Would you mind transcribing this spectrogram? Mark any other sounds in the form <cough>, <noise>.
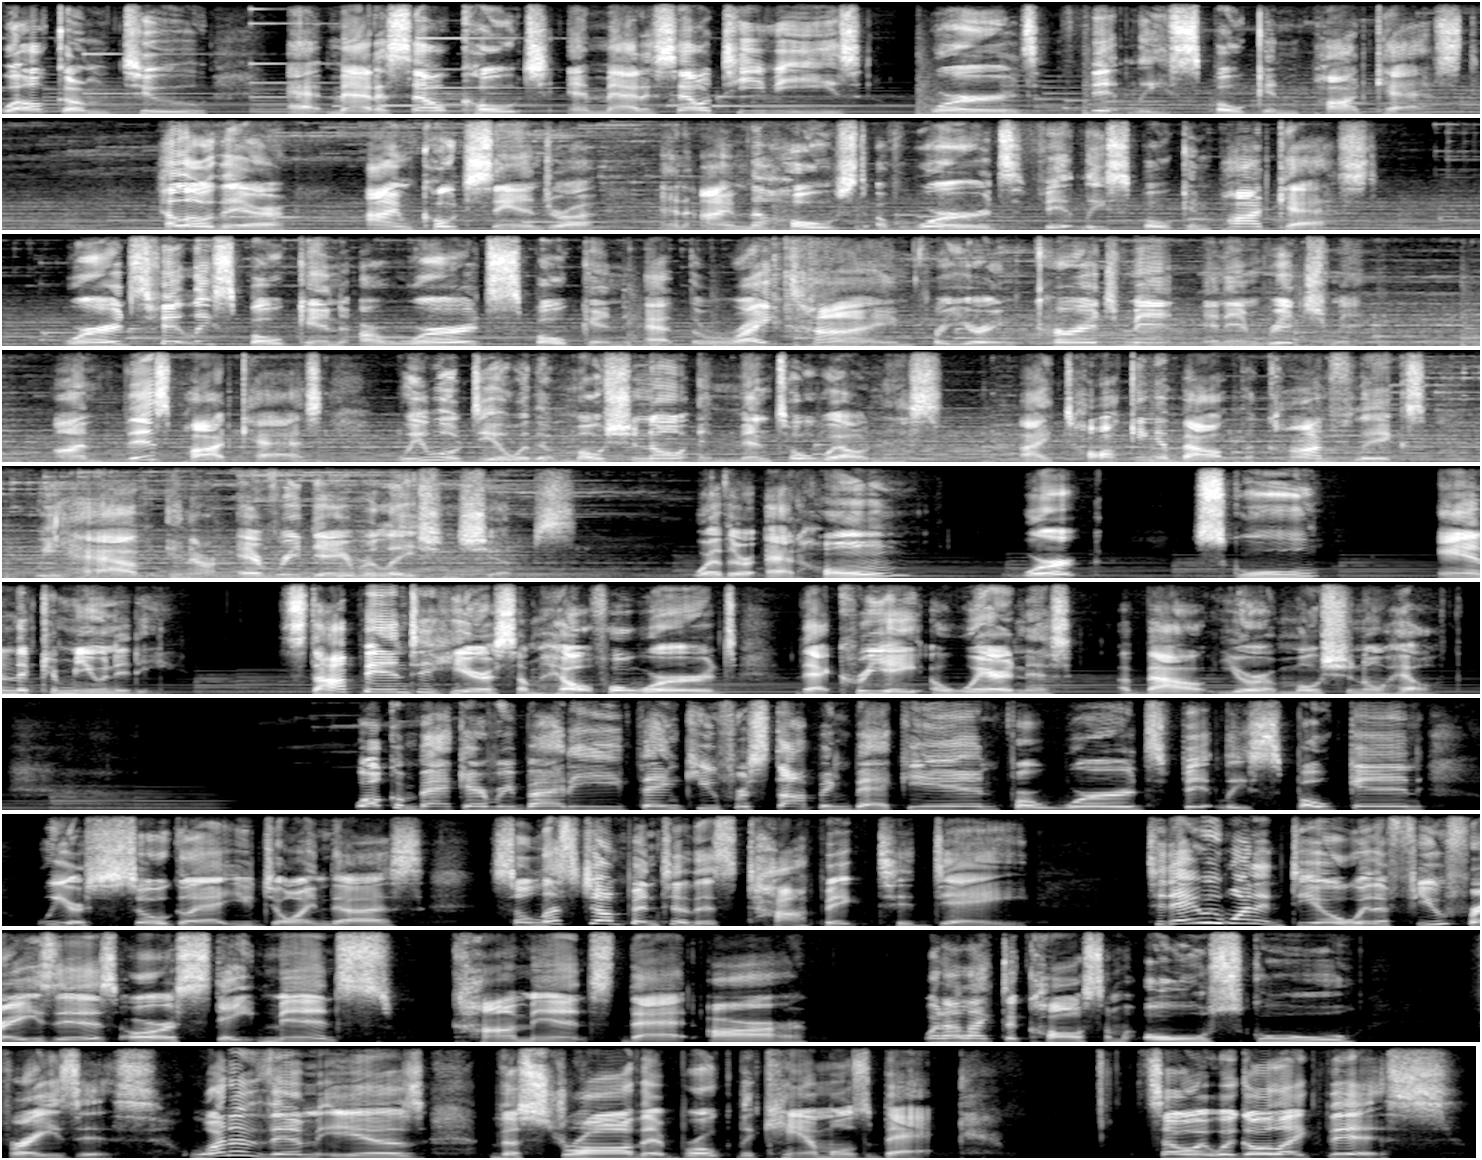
Welcome to at Madicel Coach and Madicel TV's Words Fitly Spoken podcast. Hello there, I'm Coach Sandra, and I'm the host of Words Fitly Spoken podcast. Words fitly spoken are words spoken at the right time for your encouragement and enrichment. On this podcast, we will deal with emotional and mental wellness by talking about the conflicts we have in our everyday relationships, whether at home, work, school, and the community. Stop in to hear some helpful words that create awareness about your emotional health. Welcome back, everybody. Thank you for stopping back in for Words Fitly Spoken. We are so glad you joined us. So let's jump into this topic today. Today, we want to deal with a few phrases or statements, comments that are what I like to call some old school phrases. One of them is the straw that broke the camel's back. So it would go like this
